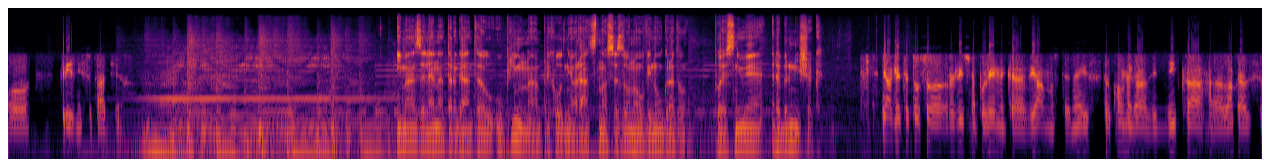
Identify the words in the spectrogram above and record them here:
o kriznih situacijah. Ima zelena trgatev vpliv na prihodnjo rastno sezono v vinogradu, pojasnjuje Rebrnišek. Ja, gledajte, to so različne polemike v javnosti. Ne, iz strokovnega vidika eh, lahko jaz eh,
